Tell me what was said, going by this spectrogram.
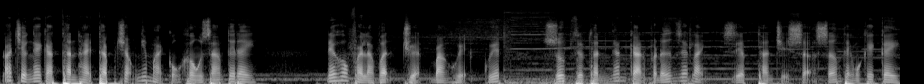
Đoán chừng ngay cả thần hải thập trọng nghiêm mại cũng không dám tới đây. Nếu không phải là vận chuyển bằng huyện quyết giúp Diệp Thần ngăn cản phần lớn rét lạnh, Diệp Thần chỉ sợ sớm thành một cây cây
